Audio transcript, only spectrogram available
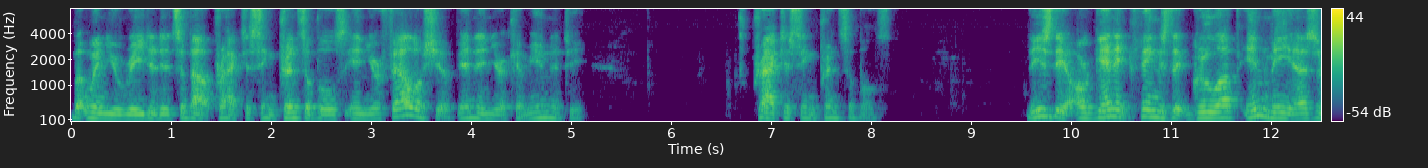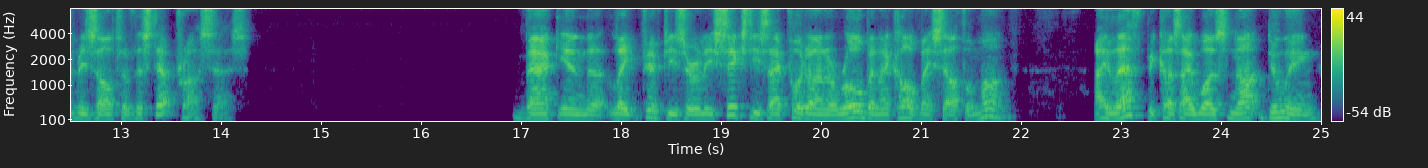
But when you read it, it's about practicing principles in your fellowship and in your community. Practicing principles. These are the organic things that grew up in me as a result of the step process. Back in the late 50s, early 60s, I put on a robe and I called myself a monk. I left because I was not doing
